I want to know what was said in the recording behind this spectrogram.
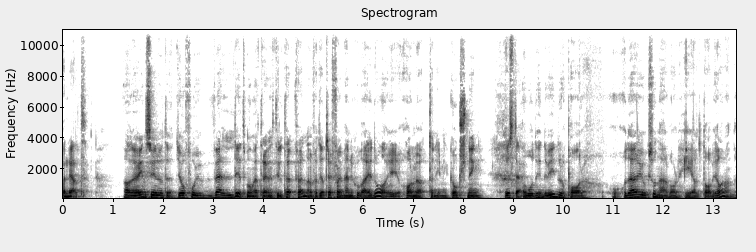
Generellt. Ja, jag inser att jag får ju väldigt många träningstillfällen för att jag träffar ju människor varje dag och har möten i min coachning. Just det. av både individer och par. Och där är ju också närvaron helt avgörande.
